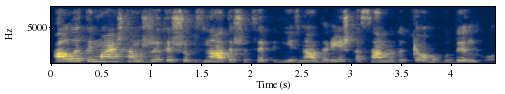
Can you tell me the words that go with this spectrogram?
але ти маєш там жити, щоб знати, що це під'їзна доріжка саме до цього будинку.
